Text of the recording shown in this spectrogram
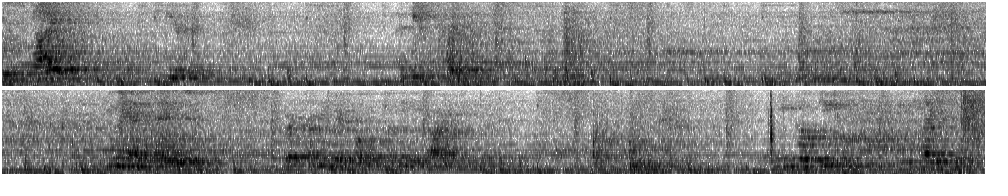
despise here. And you You have things where from here forward to the art. You go deep, you play.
